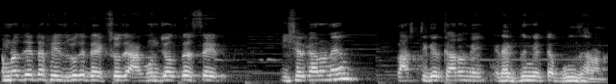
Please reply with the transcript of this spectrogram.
তোমরা যেটা ফেসবুকে দেখছ যে আগুন জ্বলতেছে কিসের কারণে? প্লাস্টিকের কারণে। এটা একদমই একটা ভুল ধারণা।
